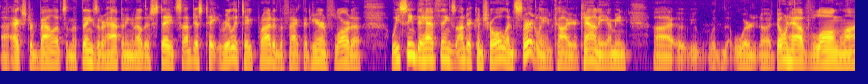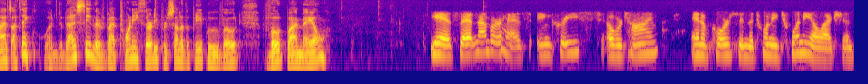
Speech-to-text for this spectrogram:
uh, extra ballots and the things that are happening in other states. I'm just take, really take pride in the fact that here in Florida, we seem to have things under control, and certainly in Collier County. I mean, uh, we uh, don't have long lines. I think did I see there's about 20, 30 percent of the people who vote vote by mail. Yes, that number has increased over time. And of course, in the 2020 election,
